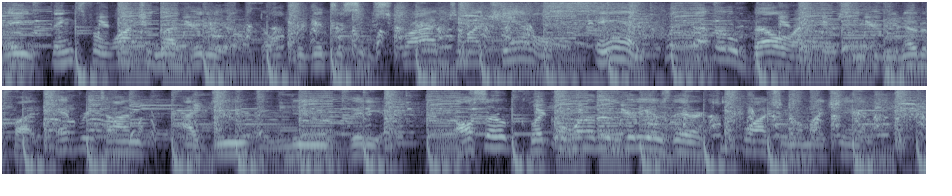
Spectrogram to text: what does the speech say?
Hey thanks for watching my video. Don't forget to subscribe to my channel and click that little bell right there so you can be notified every time I do a new video. Also click on one of those videos there. Keep watching on my channel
